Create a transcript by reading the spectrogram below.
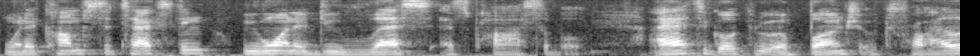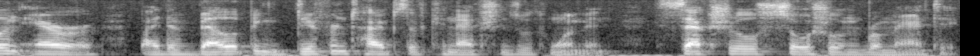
When it comes to texting, we want to do less as possible. I had to go through a bunch of trial and error by developing different types of connections with women sexual, social, and romantic.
